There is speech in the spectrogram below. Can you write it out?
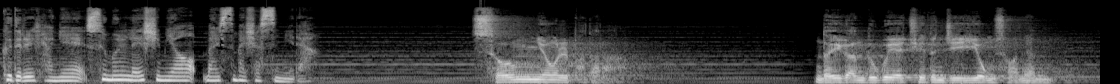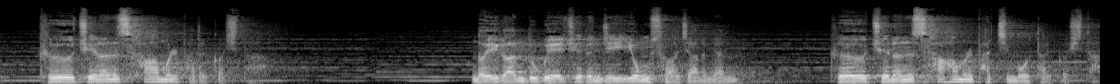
그들을 향해 숨을 내쉬며 말씀하셨습니다. 성령을 받아라. 너희가 누구의 죄든지 용서하면 그 죄는 사함을 받을 것이다. 너희가 누구의 죄든지 용서하지 않으면 그 죄는 사함을 받지 못할 것이다.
